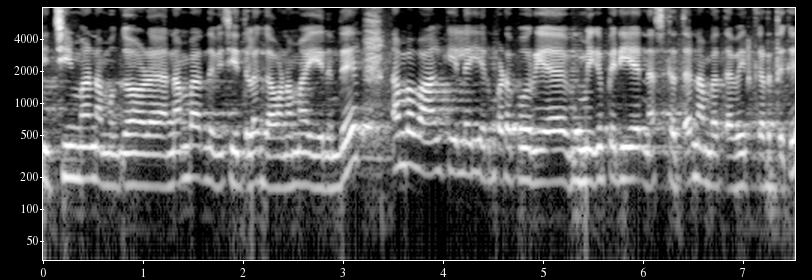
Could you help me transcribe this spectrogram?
நிச்சயமாக நமக்கோட நம்ம அந்த விஷயத்தில் கவனமாக இருந்து நம்ம வாழ்க்கையில் ஏற்பட போகிற மிகப்பெரிய நஷ்டத்தை நம்ம தவிர்க்கிறதுக்கு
